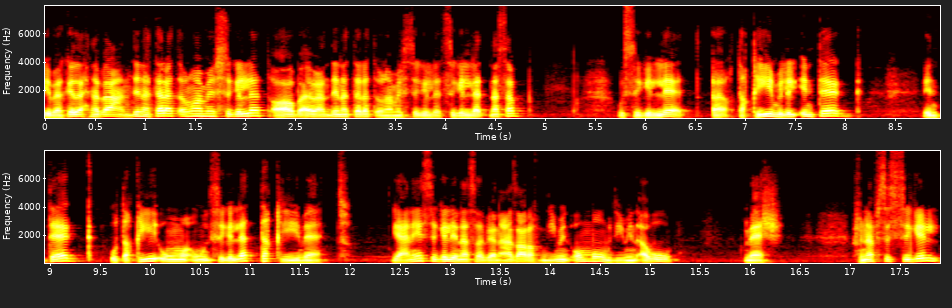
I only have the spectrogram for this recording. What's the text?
يبقى كده إحنا بقى عندنا ثلاث أنواع من السجلات. آه بقى عندنا ثلاث أنواع من السجلات. سجلات نسب والسجلات آه تقييم للإنتاج إنتاج وتقي وم- وسجلات تقييمات. يعني إيه سجل نسب؟ يعني عايز أعرف دي من أمه ودي من أبوه. ماشي. في نفس السجل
